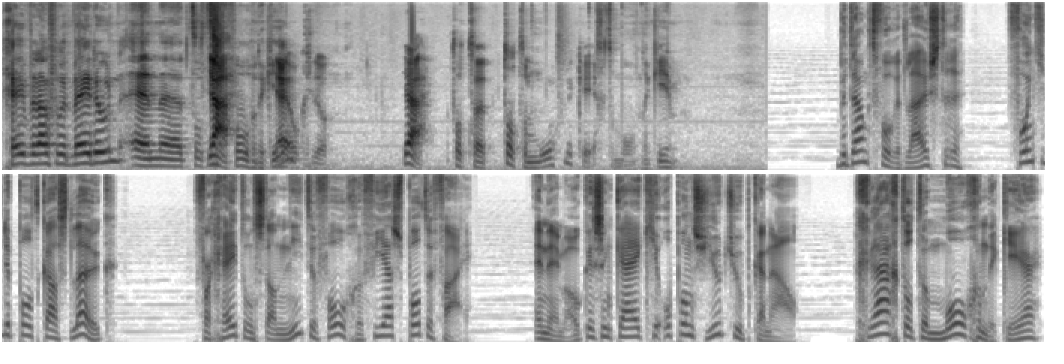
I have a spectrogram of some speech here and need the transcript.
Geen bedankt voor het meedoen en tot ja, de volgende keer. Jij ook, Guido. Ja, tot, eh, tot de volgende keer. Tot de volgende keer. Bedankt voor het luisteren. Vond je de podcast leuk? Vergeet ons dan niet te volgen via Spotify. En neem ook eens een kijkje op ons YouTube-kanaal. Graag tot de volgende keer.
